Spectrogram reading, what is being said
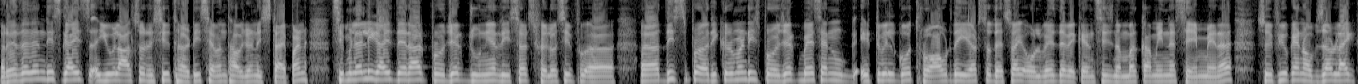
rather than this guys you will also receive 37,000 stipend. Similarly, guys, there are project junior research fellowship. Uh, uh, this recruitment is project based and it will go throughout the year. So that's why always the vacancies number come in the same manner. So if you can observe like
